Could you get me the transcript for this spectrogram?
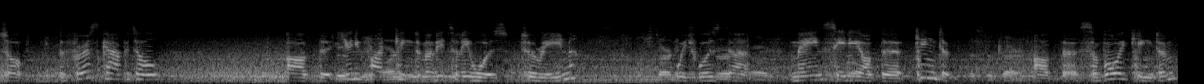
So the first capital of the unified kingdom of Italy was Turin, which was the main city of the kingdom This is our of the Savoy kingdom,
